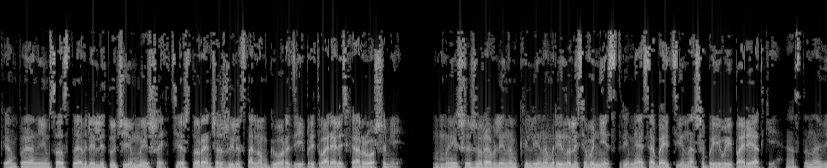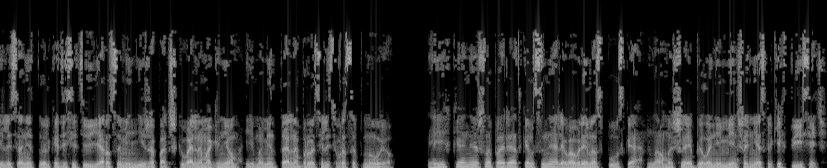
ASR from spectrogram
Компанию им составили летучие мыши, те, что раньше жили в стальном городе и притворялись хорошими. Мыши журавлиным клином ринулись вниз, стремясь обойти наши боевые порядки. Остановились они только десятью ярусами ниже под шквальным огнем и моментально бросились в рассыпную. Их, конечно, порядком сняли во время спуска, но мышей было не меньше нескольких тысяч.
